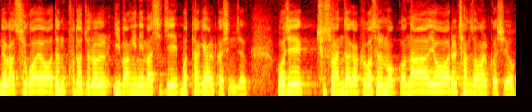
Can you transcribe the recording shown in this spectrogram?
내가 수고하여 얻은 포도주를 이방인이 마시지 못하게 할 것인즉 오직 추수한 자가 그것을 먹고 나 여호와를 찬송할 것이요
